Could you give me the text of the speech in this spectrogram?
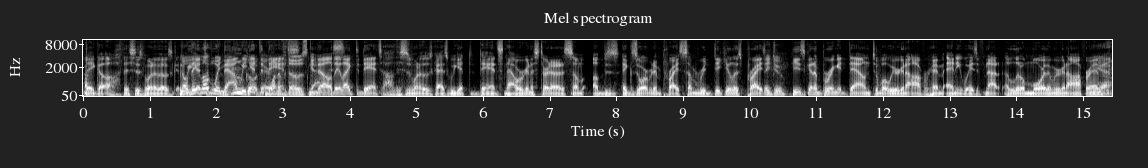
They go, oh, this is one of those guys. No, We they get love to, when now you we go get to there. dance. One of those guys. No, they like to dance. Oh, this is one of those guys. We get to dance now. We're gonna start out at some obs- exorbitant price, some ridiculous price. They do. He's gonna bring it down to what we were gonna offer him anyways, if not a little more than we were gonna offer him. Yeah.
